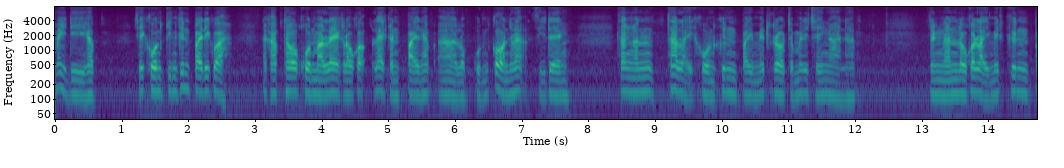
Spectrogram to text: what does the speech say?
ไม่ดีครับ ใช้โคนกินขึ้นไปดีกว่านะครับ ถ้าโคนมาแลกเราก็แลกกันไปนะครับ อ่า หลบขุนก่อนใช่ไหมสีแดง ถ้างั้นถ้าไหลโคนขึ้นไปเม็ดเราจะไม่ได้ใช้งานนะครับ ดังนั้นเราก็ไหลเม็ดขึ้นไป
